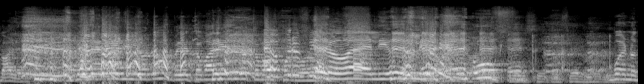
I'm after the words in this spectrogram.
vale. En vez de helio, ¿no? En vez de tomar helio, tomar Eu prefiero helio. Uf. Sí, sí, prefiero helio. Bueno,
